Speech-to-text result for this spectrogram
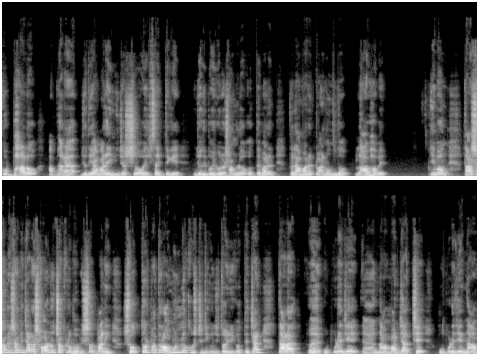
খুব ভালো, আপনারা যদি আমার এই নিজস্ব ওয়েবসাইট থেকে যদি বইগুলো সংগ্রহ করতে পারেন, তাহলে আমার একটু আনন্দ লাভ হবে। এবং তার সঙ্গে সঙ্গে যারা স্বর্ণচক্র ভবিষ্যৎবাণী সত্তর পাতার অমূল্য কুষ্টি টিকুজি তৈরি করতে চান, তারা উপরে যে নাম্বার যাচ্ছে, উপরে যে নাম,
